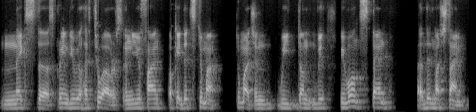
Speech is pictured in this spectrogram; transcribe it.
next uh, sprint you will have two hours, and you find okay that's too much too much, and we don't we, we won't spend uh, that much time.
